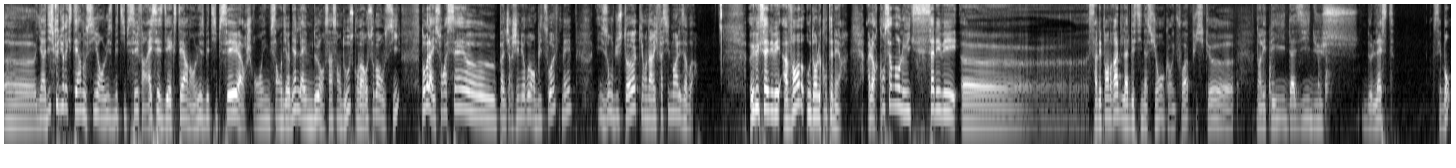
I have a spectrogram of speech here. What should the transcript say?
Euh, Il y a un disque dur externe aussi en USB Type C, enfin SSD externe en USB Type C. Alors on, on dirait bien de la M2 en 512 qu'on va recevoir aussi. Donc voilà, ils sont assez, euh, pas dire généreux en Blitzwolf, mais ils ont du stock et on arrive facilement à les avoir. Euh, Le XADV à vendre ou dans le conteneur Alors concernant le XADV, euh, ça dépendra de la destination, encore une fois, puisque euh, dans les pays d'Asie du de l'Est, c'est bon,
